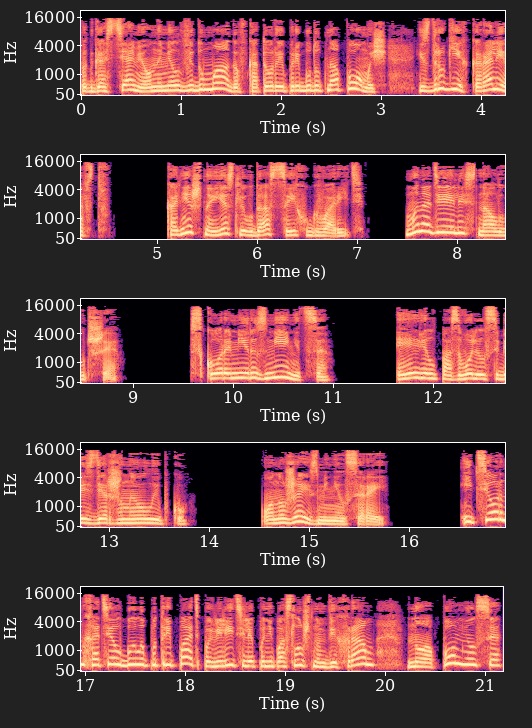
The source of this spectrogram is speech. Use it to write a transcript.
Под гостями он имел в виду магов, которые прибудут на помощь из других королевств. Конечно, если удастся их уговорить. Мы надеялись на лучшее. Скоро мир изменится. Эрил позволил себе сдержанную улыбку. Он уже изменился, Рэй. И Терн хотел было потрепать повелителя по непослушным вихрам, но опомнился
